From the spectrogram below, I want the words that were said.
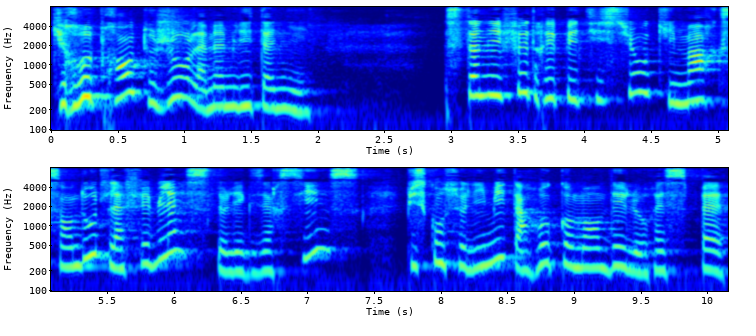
qui reprend toujours la même litanie. C'est un effet de répétition qui marque sans doute la faiblesse de l'exercice, puisqu'on se limite à recommander le respect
